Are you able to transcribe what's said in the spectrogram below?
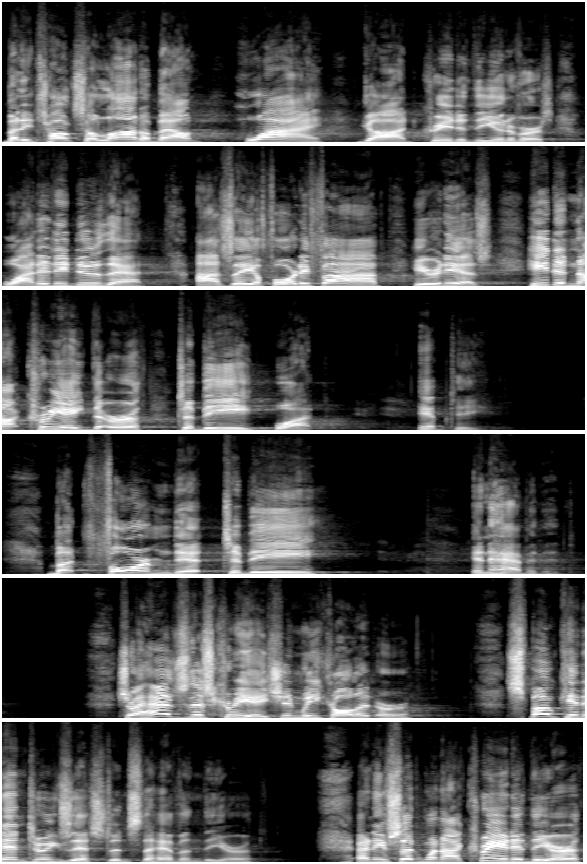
but he talks a lot about why God created the universe. Why did he do that? Isaiah 45, here it is. He did not create the earth to be what? Empty, but formed it to be inhabited. So has this creation, we call it earth, spoke it into existence, the heaven, the earth. And he said, When I created the earth,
